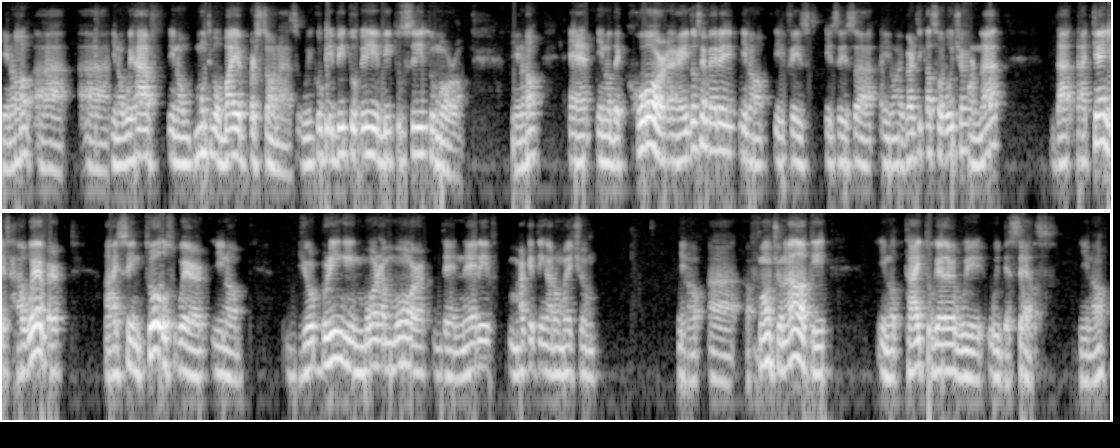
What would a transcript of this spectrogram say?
You know, uh, uh, you know, we have you know multiple buyer personas. We could be B two B, B two C tomorrow. You know, and you know the core. And it doesn't matter, you know, if it's if it's a you know a vertical solution or not. That that changes. However, I've seen tools where you know you're bringing more and more the native marketing automation you know uh, functionality you know, tied together with with the sales, you know,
